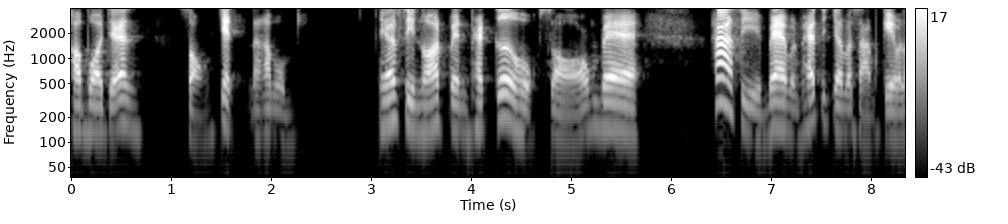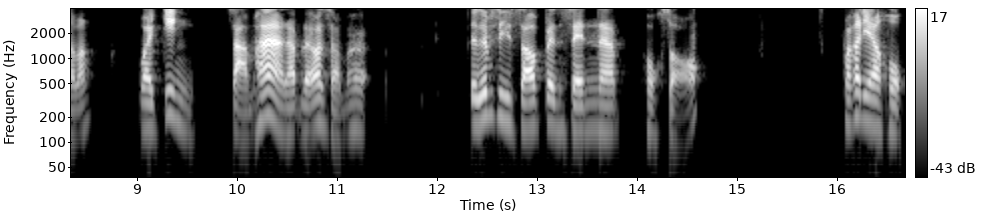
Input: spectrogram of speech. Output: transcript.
คาร์บอยแจนสองเจ็ดนะครับผม AFC North เป็น Packers หกสอง Bears ห้าสี่ Bears เหมือนแพ้ติดกันมาสามเกมแล้วมั้ง Vikings สามห้านะครับ Lions สามห้า NFC South เป็น Saints นะครับหกสอง Buccaneers หก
